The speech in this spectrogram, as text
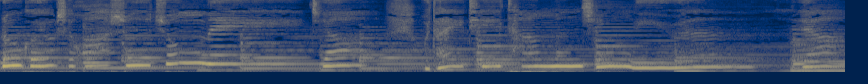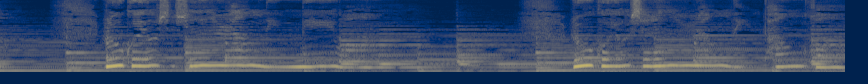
如果有些话始终没讲，请你原谅。如果有些事让你迷惘，如果有些人让你彷徨，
